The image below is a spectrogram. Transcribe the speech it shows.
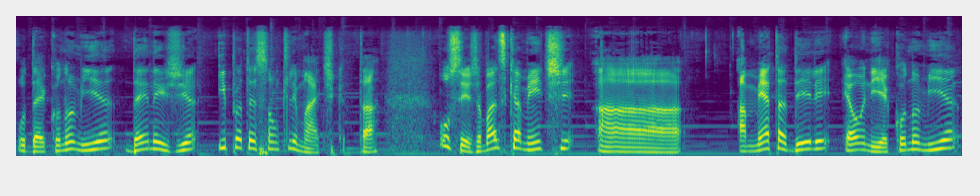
o da Economia, da Energia e Proteção Climática, tá? Ou seja, basicamente a, a meta dele é unir economia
